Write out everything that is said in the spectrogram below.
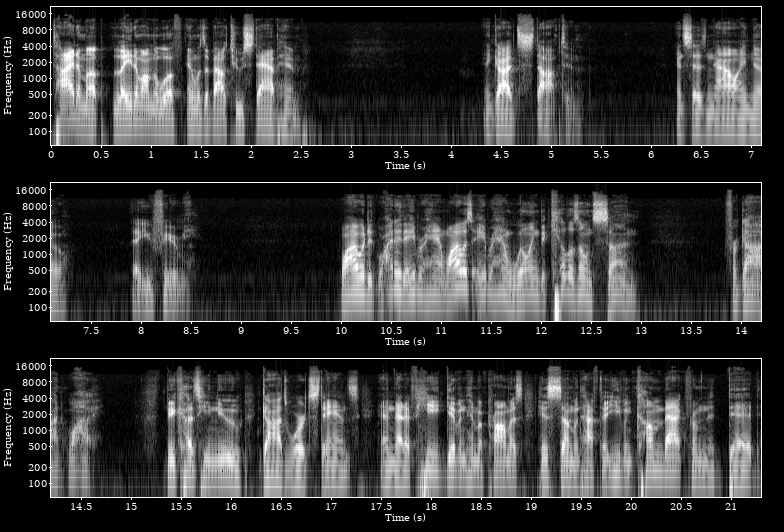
tied him up, laid him on the wolf, and was about to stab him. And God stopped him. and says, Now I know that you fear me. Why, would it, why did Abraham, why was Abraham willing to kill his own son for God? Why? Because he knew God's word stands and that if he'd given him a promise, his son would have to even come back from the dead.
